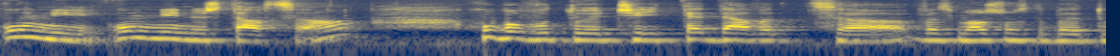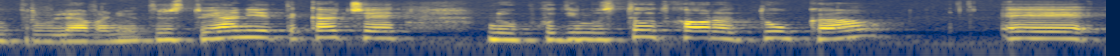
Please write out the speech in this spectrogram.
умни, умни неща са. Хубавото е, че и те дават а, възможност да бъдат управлявани от разстояние, така че необходимостта от хора тук е,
